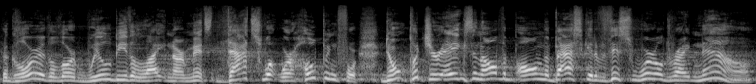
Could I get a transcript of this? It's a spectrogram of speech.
The glory of the Lord will be the light in our midst. That's what we're hoping for. Don't put your eggs in all, the, all in the basket of this world right now.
